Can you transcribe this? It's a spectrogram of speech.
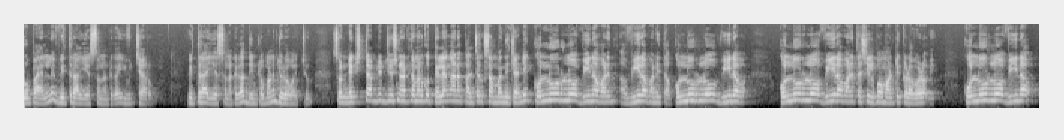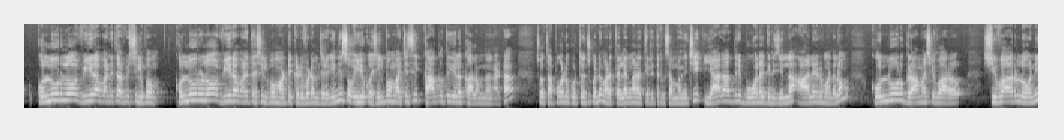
రూపాయలను విత్డ్రా చేస్తున్నట్టుగా ఇచ్చారు. విత్డ్రా చేస్తున్నట్టుగా దీంట్లో మనం చూడవచ్చు. సో నెక్స్ట్ అప్డేట్ చూసినట్టయితే మనకు తెలంగాణ కల్చర్కి సంబంధించండి. కొల్లూరులో వీణ వనిత వీర వనిత కొల్లూరులో వీణ కొల్లూరులో వీర వనిత శిల్పం అంటూ ఇక్కడ కొల్లూరులో వీణ కొల్లూరులో వీర వనిత శిల్పం కొల్లూరులో వీర వనిత శిల్పం అంటూ ఇక్కడ ఇవ్వడం జరిగింది. సో ఈ యొక్క శిల్పం వచ్చేసి కాకతీయుల కాలం అనమాట సో తప్పకుండా గుర్తుంచుకోండి మన తెలంగాణ చరిత్రకు సంబంధించి యాదాద్రి భువనగిరి జిల్లా ఆలేరు మండలం కొల్లూరు గ్రామ శివారు శివారులోని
